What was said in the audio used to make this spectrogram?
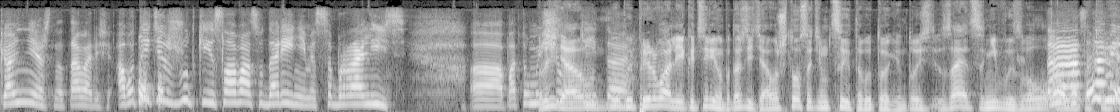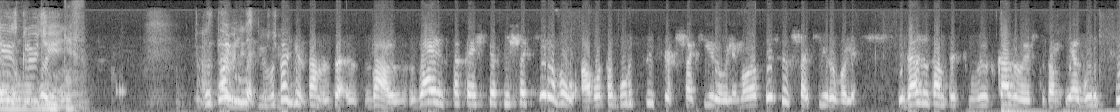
Конечно, товарищи. А вот эти жуткие слова с ударениями собрались. А, потом Подождите, еще а какие-то... вы, вы прервали Екатерину, подождите, а вот что с этим ЦИТа в итоге? То есть Зайца не вызвал Да, таких, оставили исключение. пунктов. В итоге, в итоге там, да, Заяц так, конечно, всех не шокировал, а вот огурцы всех шокировали, молодцы всех шокировали. И даже там, то есть вы сказывали, что там и огурцы,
